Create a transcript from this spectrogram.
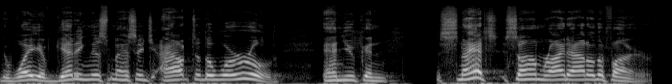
the way of getting this message out to the world. And you can snatch some right out of the fire.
